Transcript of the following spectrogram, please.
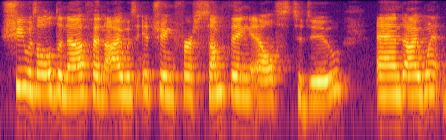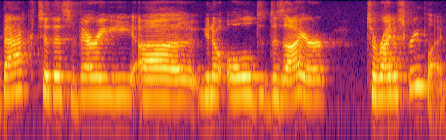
she was old enough and I was itching for something else to do and I went back to this very, uh, you know, old desire to write a screenplay.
